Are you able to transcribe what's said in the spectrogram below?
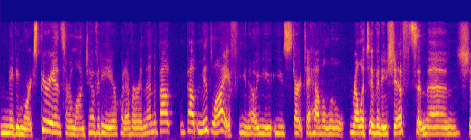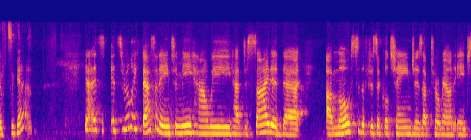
maybe more experience or longevity or whatever and then about about midlife you know you you start to have a little relativity shifts and then shifts again Yeah, it's it's really fascinating to me how we have decided that uh, most of the physical changes up to around age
